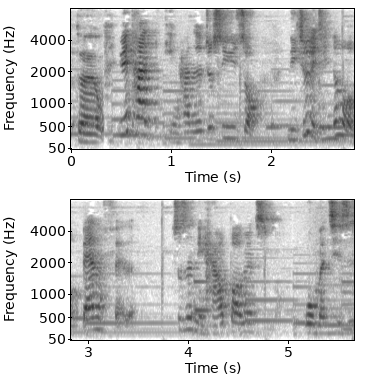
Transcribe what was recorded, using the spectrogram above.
的，对，因为它隐含着就是一种，你就已经都有 benefit 了，就是你还要抱怨什么？我们其实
